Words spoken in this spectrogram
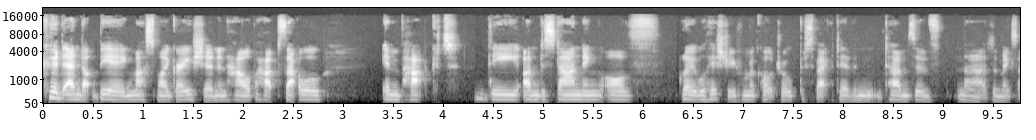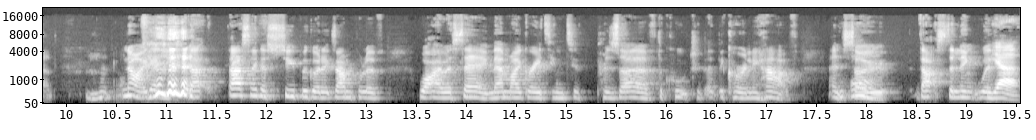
could end up being mass migration and how perhaps that will impact the understanding of global history from a cultural perspective in terms of no that doesn't make sense No, I that. That's like a super good example of what I was saying. They're migrating to preserve the culture that they currently have, and so Mm. That's the link with. yeah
